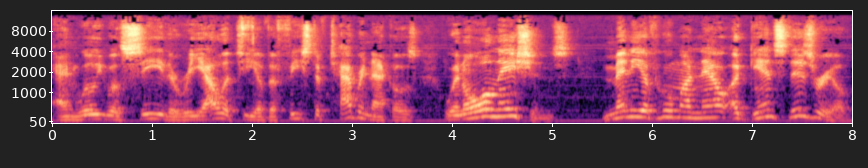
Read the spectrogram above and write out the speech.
And we will see the reality of the Feast of Tabernacles when all nations, many of whom are now against Israel,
